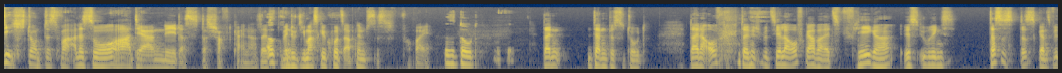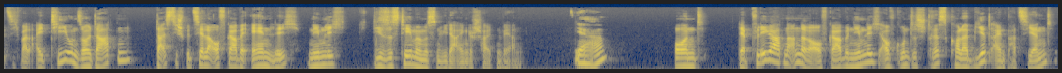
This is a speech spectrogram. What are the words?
dicht und das war alles so, oh, der, nee, das, das schafft keiner. Selbst okay. wenn du die Maske kurz abnimmst, ist vorbei. Also tot. Okay. Dann, dann bist du tot. Deine, Auf deine spezielle Aufgabe als Pfleger ist übrigens, das ist, das ist ganz witzig, weil IT und Soldaten da ist die spezielle Aufgabe ähnlich, nämlich die Systeme müssen wieder eingeschalten werden. Ja. Und der Pfleger hat eine andere Aufgabe, nämlich aufgrund des Stress kollabiert ein Patient,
